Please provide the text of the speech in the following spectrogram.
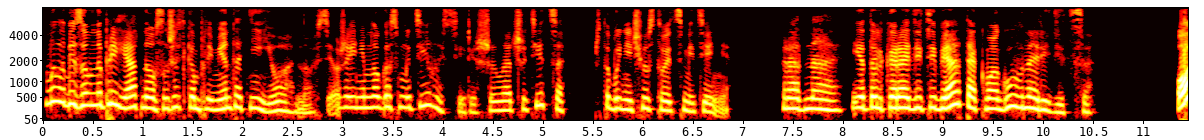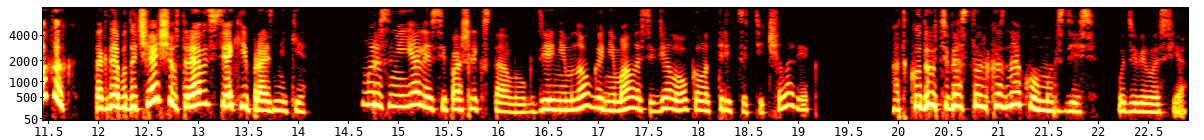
Было безумно приятно услышать комплимент от нее, но все же я немного смутилась и решила отшутиться, чтобы не чувствовать смятения. «Родная, я только ради тебя так могу внарядиться». «О как! Тогда буду чаще устраивать всякие праздники». Мы рассмеялись и пошли к столу, где ни много ни мало сидело около тридцати человек. «Откуда у тебя столько знакомых здесь?» — удивилась я.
